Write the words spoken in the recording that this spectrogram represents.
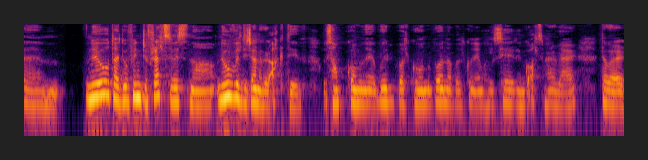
um, Nu tar du finner frelsevissna, nu vil de gjerne være aktiv i samkomne, bibelbalkon, bønabalkon, evangelisering og alt som her var. Det var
